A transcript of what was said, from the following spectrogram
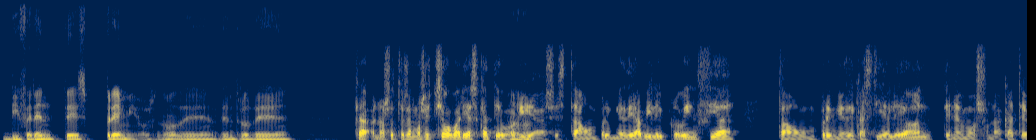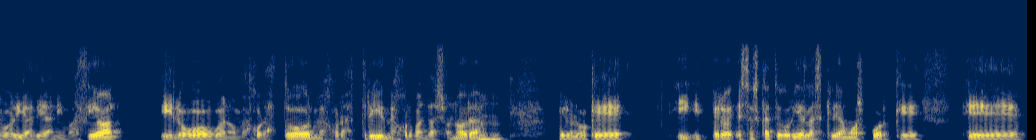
diferentes premios ¿no? de, dentro de. nosotros hemos hecho varias categorías. Está un premio de Ávila y provincia, está un premio de Castilla y León, tenemos una categoría de animación y luego, bueno, mejor actor, mejor actriz, mejor banda sonora. Pero lo que. Pero esas categorías las creamos porque, eh,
